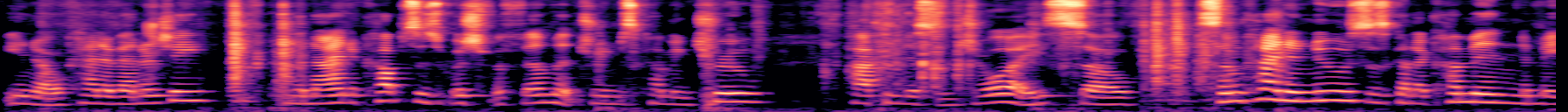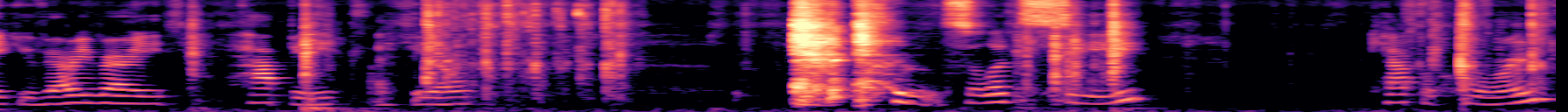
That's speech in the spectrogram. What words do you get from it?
you know, kind of energy. And the Nine of Cups is wish fulfillment, dreams coming true, happiness and joy. So some kind of news is going to come in to make you very, very happy, I feel. So let's see. Capricorn.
